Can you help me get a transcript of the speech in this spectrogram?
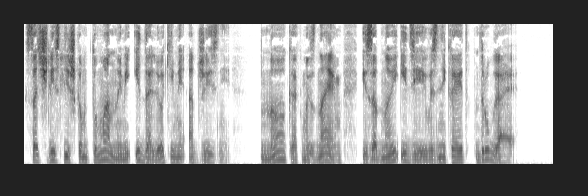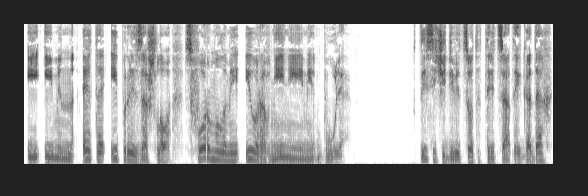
сочли слишком туманными и далекими от жизни. Но, как мы знаем, из одной идеи возникает другая — и именно это и произошло с формулами и уравнениями Буля. В 1930-х годах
